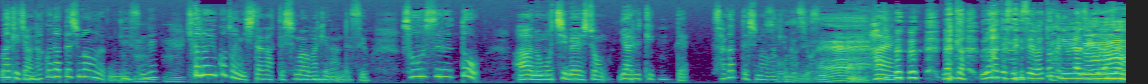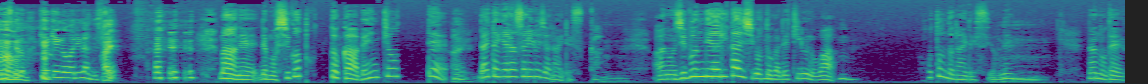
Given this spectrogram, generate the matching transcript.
わけじゃなくなってしまうんですね、うんうん、人の言うことに従ってしまうわけなんですよ、そうするとあのモチベーションやる気って下がってしまうわけなんですよ。ね。はい。なんか浦畑先生は特にうなずいてらっしゃるんですけど、経験が終わりなんですね。はい、まあね、でも仕事とか勉強って大体やらされるじゃないですか。はい、あの自分でやりたい仕事ができるのは、うん、ほとんどないですよね。うんなので、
